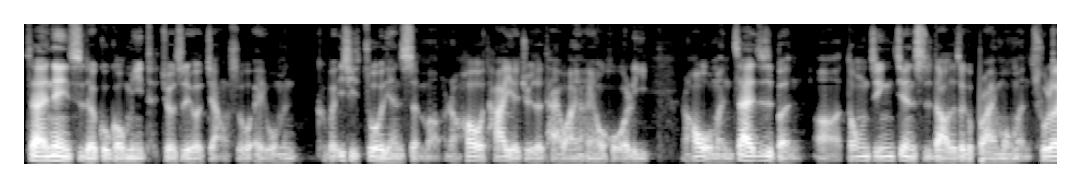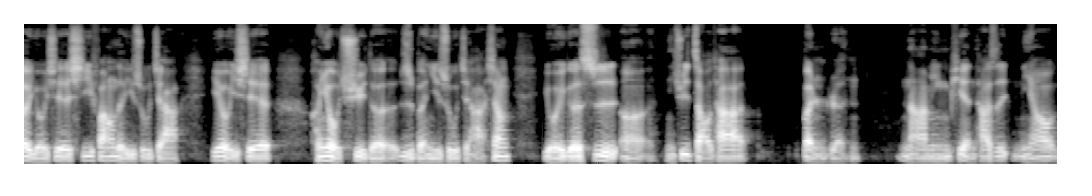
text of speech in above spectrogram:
在那一次的 Google Meet 就是有讲说，哎，我们可不可以一起做一点什么？然后他也觉得台湾也很有活力。然后我们在日本啊、呃、东京见识到的这个 Bright Moment，除了有一些西方的艺术家，也有一些很有趣的日本艺术家。像有一个是呃，你去找他本人拿名片，他是你要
